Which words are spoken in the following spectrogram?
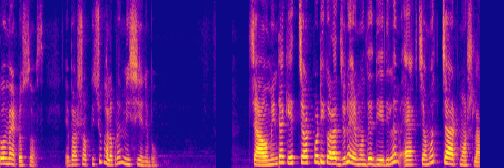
টমেটো সস। এবার সব কিছু ভালো করে মিশিয়ে নেব। চাউমিনটাকে চটপটি করার জন্য এর মধ্যে দিয়ে দিলাম এক চামচ চাট মশলা।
